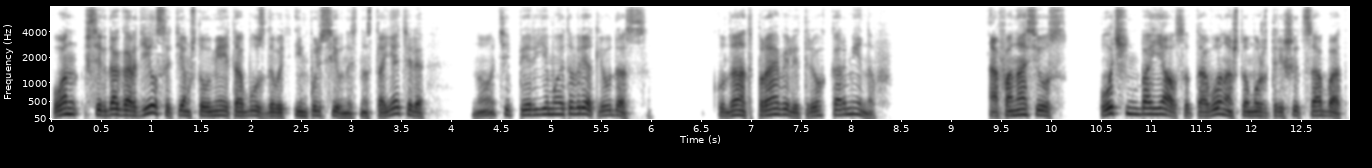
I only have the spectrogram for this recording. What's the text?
он всегда гордился тем, что умеет обуздывать импульсивность настоятеля, но теперь ему это вряд ли удастся. Куда отправили трех карминов? Афанасиус очень боялся того, на что может решиться аббат.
